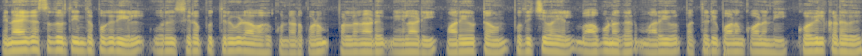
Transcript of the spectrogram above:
விநாயகர் சதுர்த்தி இந்த பகுதியில் ஒரு சிறப்பு திருவிழாவாக கொண்டாடப்படும். பள்ளநாடு மேலாடி மறையூர் டவுன் புதுச்சிவயல் பாபுநகர் மறையூர் பத்தடிப்பாலம் காலனி கோவில்கடவு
